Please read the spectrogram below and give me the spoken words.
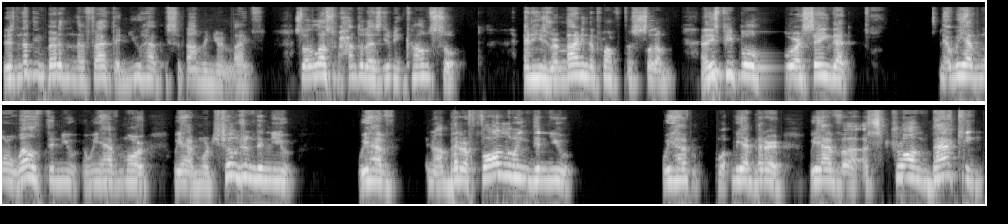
There's nothing better than the fact that you have Islam in your life. So Allah subhanahu wa ta'ala is giving counsel and He's reminding the Prophet. And these people who are saying that that we have more wealth than you and we have more we have more children than you we have you know a better following than you we have we have better we have a, a strong backing.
